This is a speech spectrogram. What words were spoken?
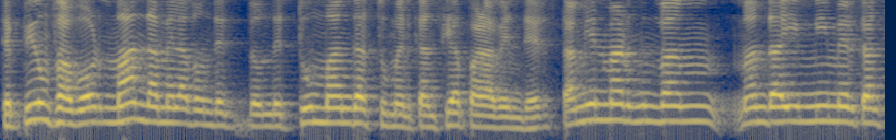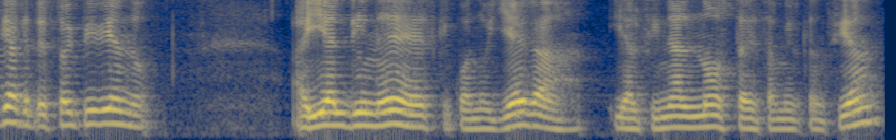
Te pido un favor, mándamela donde, donde tú mandas tu mercancía para vender. También manda ahí mi mercancía que te estoy pidiendo. Ahí el dinero es que cuando llega y al final no está esa mercancía,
